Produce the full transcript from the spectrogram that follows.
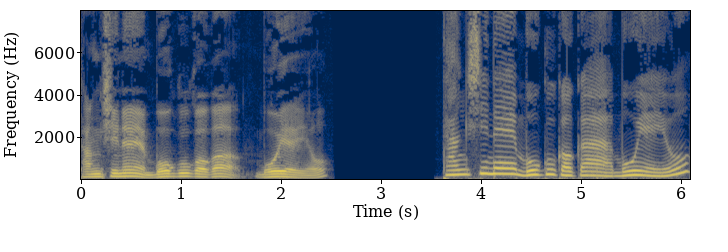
당신의 모국어가 뭐예요? 당신의 모국어가 뭐예요?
